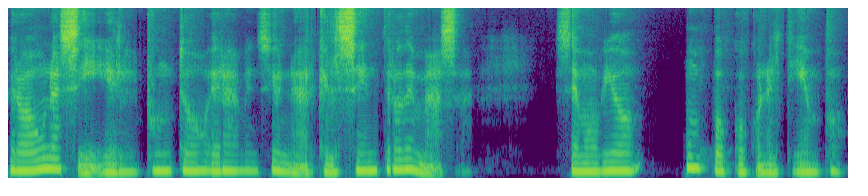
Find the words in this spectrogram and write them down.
Pero aún así el punto era mencionar que el centro de masa se movió un poco con el tiempo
